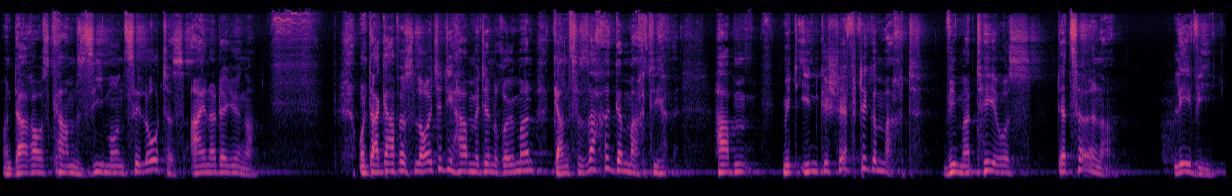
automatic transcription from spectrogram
Und daraus kam Simon Zelotes, einer der Jünger. Und da gab es Leute, die haben mit den Römern ganze Sache gemacht, die haben mit ihnen Geschäfte gemacht, wie Matthäus, der Zöllner, Levi,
